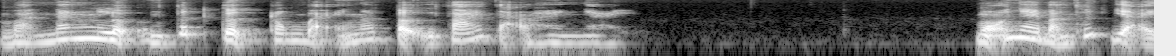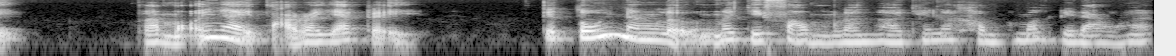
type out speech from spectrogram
Và năng lượng tích cực trong bạn nó tự tái tạo hàng ngày. Mỗi ngày bạn thức dậy và mỗi ngày tạo ra giá trị, cái túi năng lượng nó chỉ phồng lên thôi chứ nó không có mất đi đâu hết.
